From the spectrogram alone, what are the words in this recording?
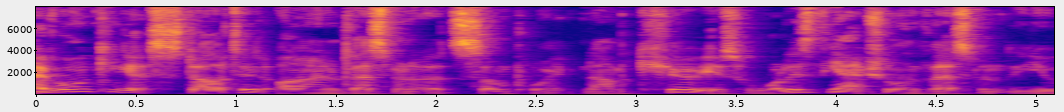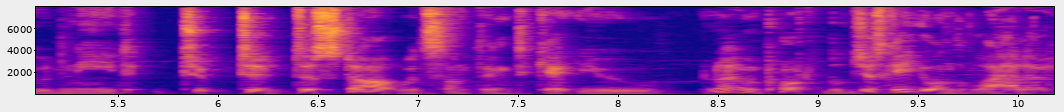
everyone can get started on an investment at some point. Now I'm curious, what is the actual investment that you would need to, to, to start with something to get you not even profitable, just get you on the ladder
